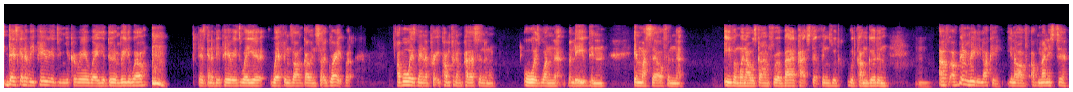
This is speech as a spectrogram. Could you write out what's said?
there's going to be periods in your career where you're doing really well. there's going to be periods where you where things aren't going so great, but I've always been a pretty confident person and always one that believed in in myself and that even when I was going through a bad patch that things would would come good and mm. I've I've been really lucky. You know, I've I've managed to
